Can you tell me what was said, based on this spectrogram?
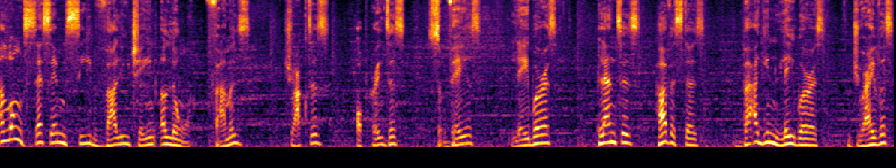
along sesame seed value chain alone. Farmers, tractors, operators, surveyors, laborers, planters, harvesters, bagging laborers, drivers,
